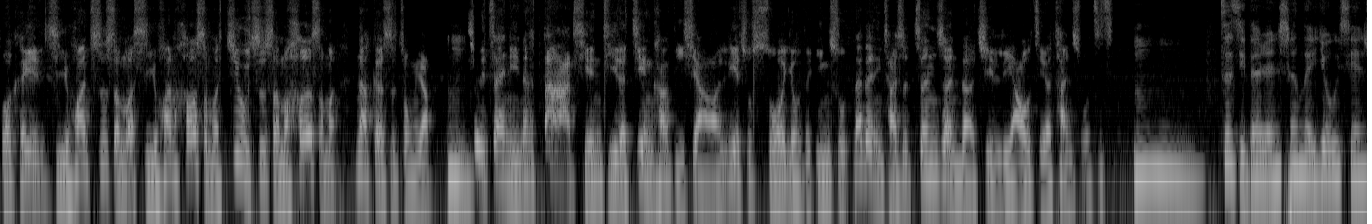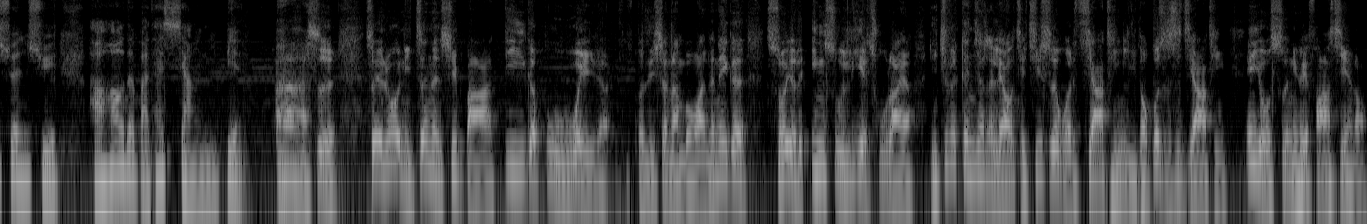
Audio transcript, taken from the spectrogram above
我可以喜欢吃什么喜欢喝什么就吃什么喝什么那个是重要，嗯，所以在你那个大前提的健康底下啊，列出所有的因素，那个你才是真正的去了解和探索自己，嗯，自己的人生的优先顺序，好好的把它想一遍。啊，是，所以如果你真的去把第一个部位的 position number one 的那个所有的因素列出来啊，你就会更加的了解。其实我的家庭里头不只是家庭，因为有时你会发现哦，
